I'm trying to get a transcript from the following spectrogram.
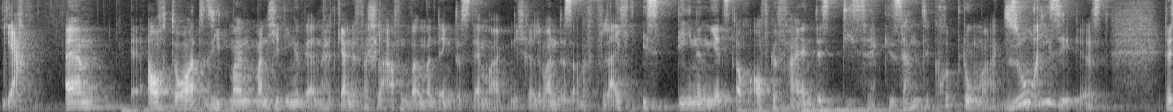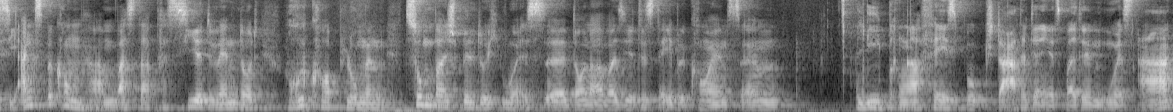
Ja, ähm, auch dort sieht man, manche Dinge werden halt gerne verschlafen, weil man denkt, dass der Markt nicht relevant ist. Aber vielleicht ist denen jetzt auch aufgefallen, dass dieser gesamte Kryptomarkt so riesig ist, dass sie Angst bekommen haben, was da passiert, wenn dort Rückkopplungen, zum Beispiel durch US-Dollar-basierte Stablecoins, ähm, Libra, Facebook startet ja jetzt bald in den USA,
